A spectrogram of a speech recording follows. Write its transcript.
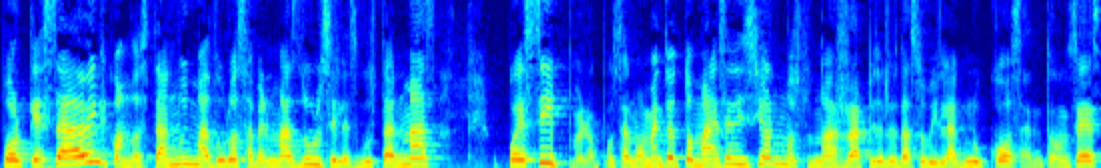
porque saben que cuando están muy maduros saben más dulce, les gustan más. Pues sí, pero pues al momento de tomar esa decisión, pues más rápido les va a subir la glucosa. Entonces,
